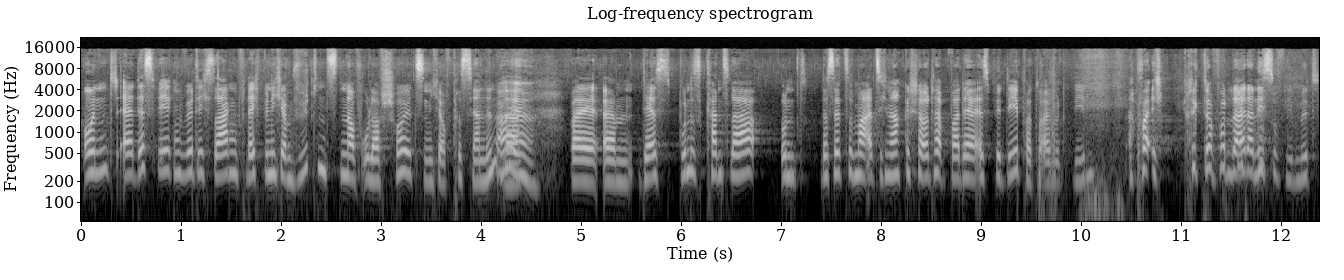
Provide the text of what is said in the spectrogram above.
Und äh, deswegen würde ich sagen, vielleicht bin ich am wütendsten auf Olaf Scholz, nicht auf Christian Lindner. Ah, ja. Weil ähm, der ist Bundeskanzler und das letzte Mal, als ich nachgeschaut habe, war der SPD-Parteimitglied. Aber ich kriege davon leider nicht so viel mit.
